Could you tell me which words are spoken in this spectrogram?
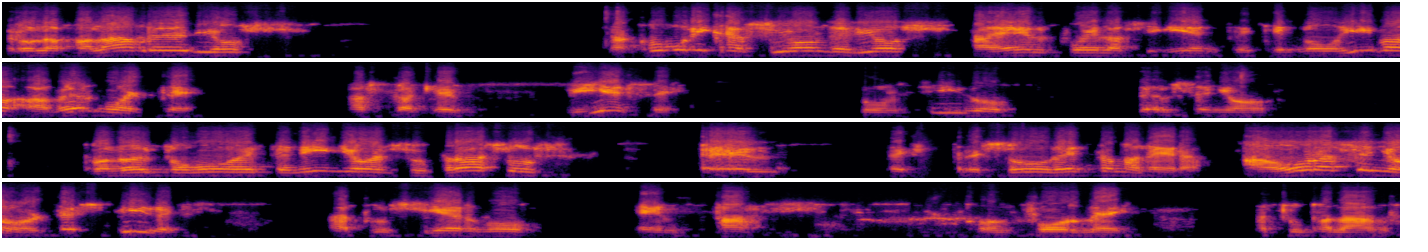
Pero la palabra de Dios, la comunicación de Dios a él fue la siguiente, que no iba a haber muerte hasta que viese ungido del Señor. Cuando él tomó este niño en sus brazos, él expresó de esta manera, ahora Señor, despides a tu siervo en paz, conforme a tu palabra.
